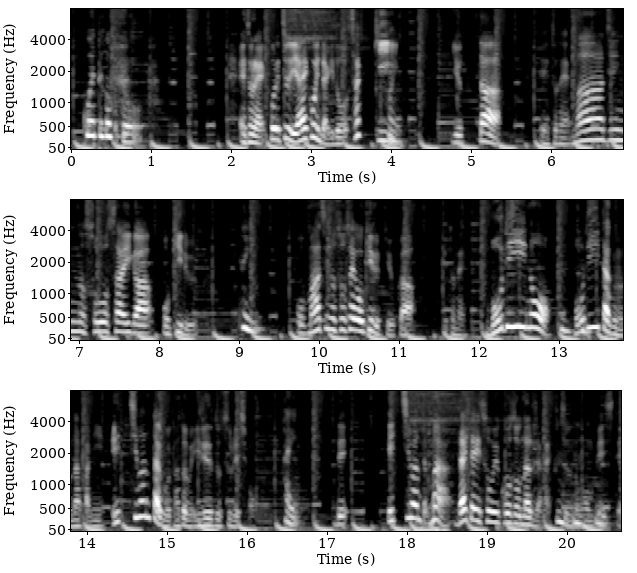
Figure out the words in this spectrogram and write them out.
ー、こうやって書くと？えっとね、これちょっとややこいんだけど、さっきはい。言った、えっとね、マージンの相殺が起きるはいおマージンの相殺が起きるっていうか、えっとね、ボディのボディタグの中に H1 タグを例えば入れるとするでしょ。はい。で、H1 タグ、まあ、大体そういう構造になるじゃない？普通のホームページって。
